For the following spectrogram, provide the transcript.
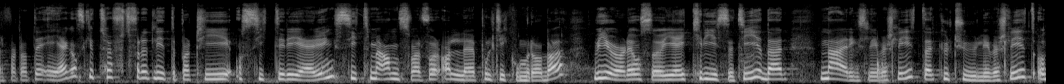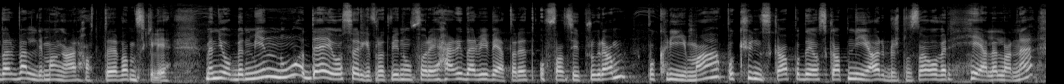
erfart at det er ganske tøft for et lite parti å sitte i regjering, sitte med ansvar for alle politikkområder. Vi gjør det også i en krisetid der næringslivet sliter, der kulturlivet sliter, og der veldig mange har hatt det vanskelig. Men jobben min nå det er jo å sørge for at vi nå får en helg der vi vedtar et offensivt program på klima, på kunnskap og det å skape nye arbeidsplasser over hele landet.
